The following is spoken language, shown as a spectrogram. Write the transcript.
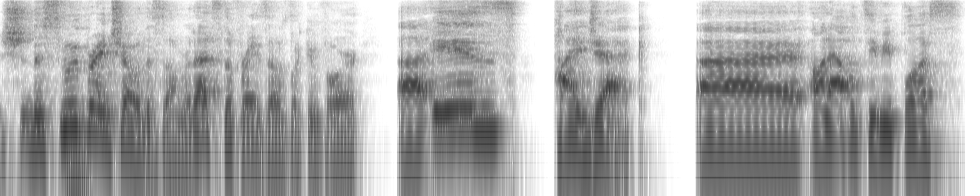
sh- the smooth brain show of the summer. That's the phrase I was looking for. Uh, is Hijack uh, on Apple TV Plus.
